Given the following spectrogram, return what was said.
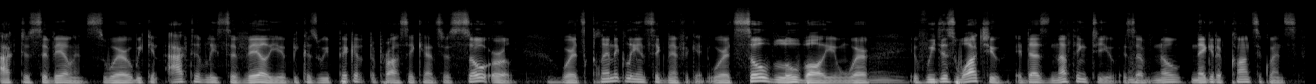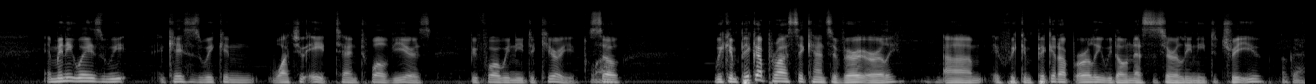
active surveillance where we can actively surveil you because we pick up the prostate cancer so early mm. where it's clinically insignificant, where it's so low volume, where if we just watch you, it does nothing to you. It's of no negative consequence. In many ways, we in cases we can watch you 8, 10, 12 years before we need to cure you. So we can pick up prostate cancer very early. Mm-hmm. Um, if we can pick it up early, we don't necessarily need to treat you. Okay.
